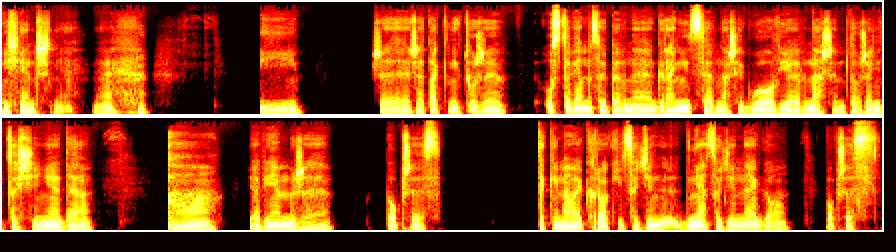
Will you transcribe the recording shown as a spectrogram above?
miesięcznie. Nie? I że, że tak niektórzy ustawiamy sobie pewne granice w naszej głowie, w naszym to, że coś się nie da. A ja wiem, że poprzez takie małe kroki codzien, dnia codziennego, poprzez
